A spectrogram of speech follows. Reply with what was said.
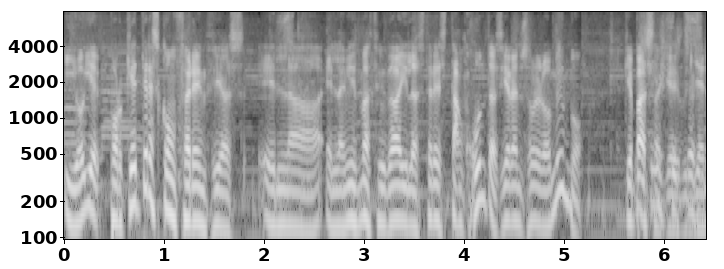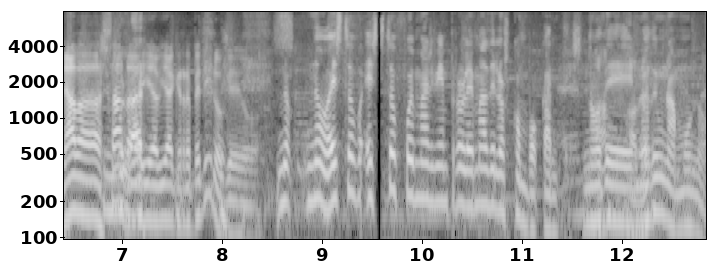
Y oye, ¿por qué tres conferencias en la, en la misma ciudad y las tres tan juntas y eran sobre lo mismo? ¿Qué pasa? ¿Que llenaba sala y había que repetir o qué? O- No, no esto, esto fue más bien problema de los convocantes, no, Ah, de, no de Unamuno.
